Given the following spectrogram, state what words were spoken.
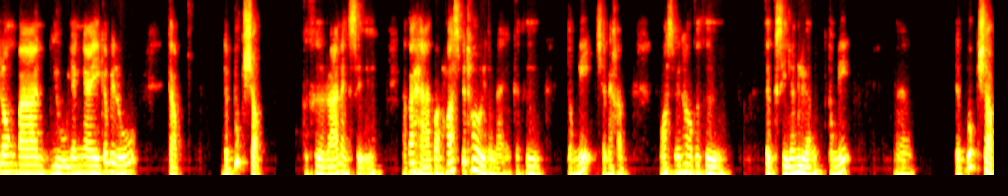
โรงพยาบาลอยู่ยังไงก็ไม่รู้กับ the bookshop ก็คือร้านหนังสือ แล้วก็หาก่อน hospital อยู่ตรงไหนก็คือตรงนี้ใช่ไหมครับ hospital ก็คือตึกสีเหลืองๆตรงนี้ the bookshop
